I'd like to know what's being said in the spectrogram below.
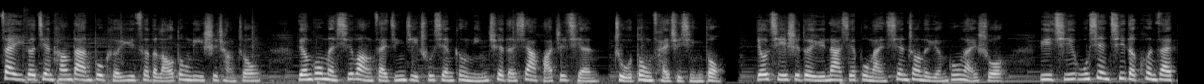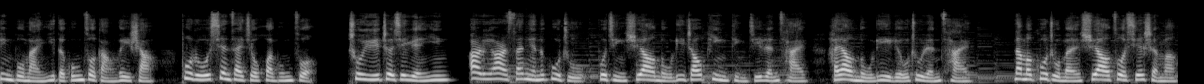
在一个健康但不可预测的劳动力市场中，员工们希望在经济出现更明确的下滑之前主动采取行动。尤其是对于那些不满现状的员工来说，与其无限期的困在并不满意的工作岗位上，不如现在就换工作。出于这些原因，二零二三年的雇主不仅需要努力招聘顶级人才，还要努力留住人才。那么，雇主们需要做些什么，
